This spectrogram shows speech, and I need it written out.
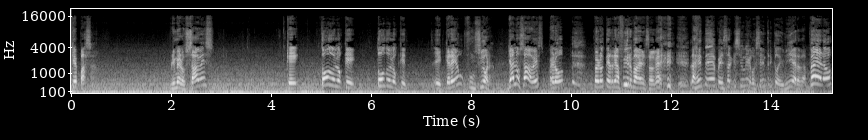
¿qué pasa? Primero, ¿sabes que todo lo que, todo lo que eh, creo funciona. Ya lo sabes, pero, pero te reafirma eso, ¿ok? La gente debe pensar que soy un egocéntrico de mierda, pero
